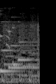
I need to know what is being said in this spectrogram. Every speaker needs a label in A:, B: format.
A: Bye.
